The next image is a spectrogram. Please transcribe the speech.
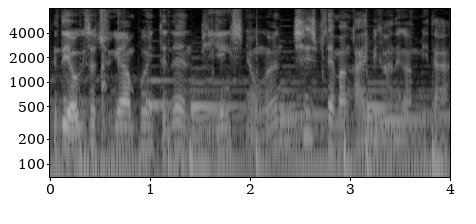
근데 여기서 중요한 포인트는 비갱신형은 70세만 가입이 가능합니다.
